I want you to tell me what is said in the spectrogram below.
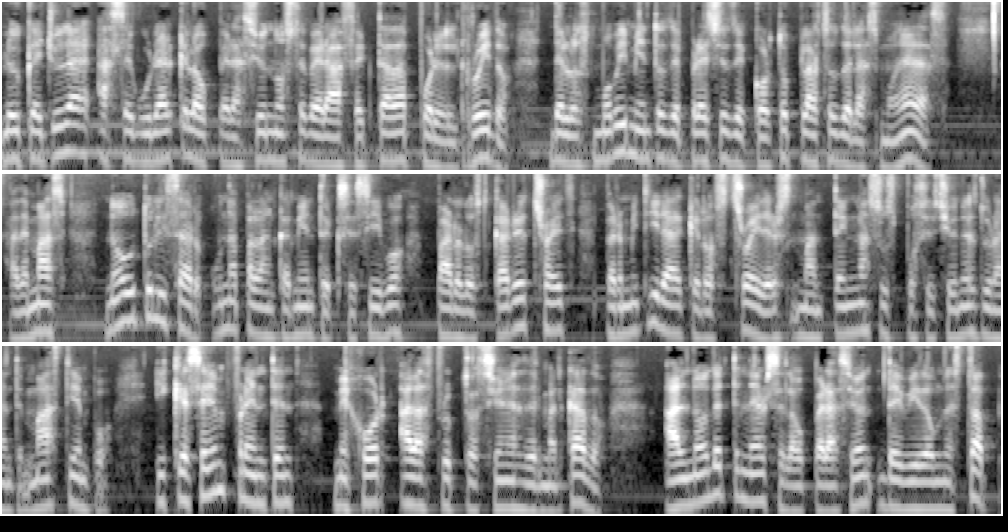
lo que ayuda a asegurar que la operación no se verá afectada por el ruido de los movimientos de precios de corto plazo de las monedas. Además, no utilizar un apalancamiento excesivo para los carry trades permitirá que los traders mantengan sus posiciones durante más tiempo y que se enfrenten mejor a las fluctuaciones del mercado, al no detenerse la operación debido a un stop.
